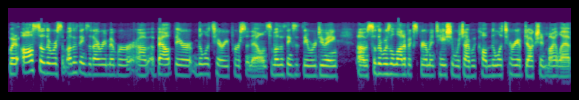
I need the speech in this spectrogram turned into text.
but also there were some other things that I remember um, about their military personnel and some other things that they were doing. Um, so there was a lot of experimentation, which I would call military abduction, my lab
